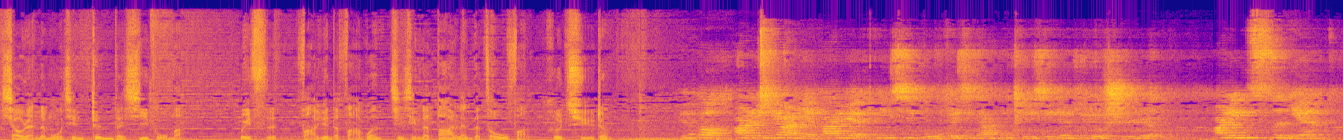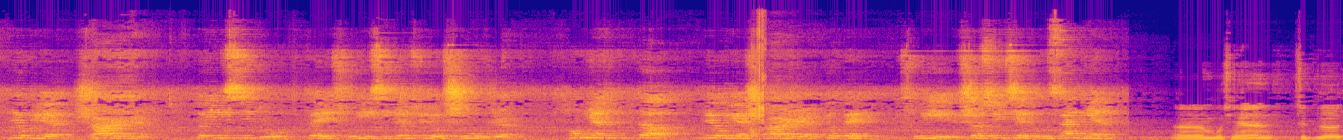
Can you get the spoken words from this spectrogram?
小冉的母亲真的吸毒吗？为此，法院的法官进行了大量的走访和取证。原告二零一二年八月因吸毒被栖霞分局行政拘留十日，二零一四年六月十二日又因吸毒被处以行政拘留十五日，同年的六月十二日又被。处以社区戒毒三年。呃，目前这个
